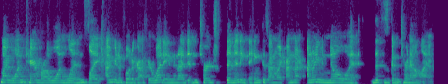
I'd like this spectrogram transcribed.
my one camera, one lens, like I'm going to photograph your wedding. And I didn't charge them anything because I'm like, I'm not, I don't even know what this is going to turn out like.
